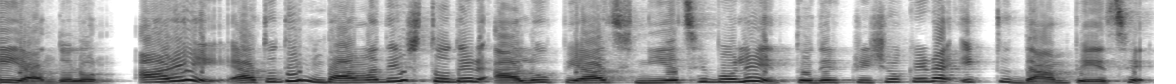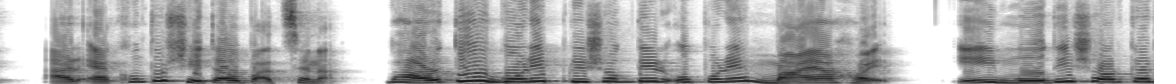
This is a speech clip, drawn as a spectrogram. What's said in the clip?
এই আন্দোলন। আরে, এতদিন বাংলাদেশ তোদের আলু, পেঁয়াজ নিয়েছে বলে তোদের কৃষকেরা একটু দাম পেয়েছে, আর এখন তো সেটাও পাচ্ছে না। ভারতীয় গরিব কৃষকদের উপরে মায়া হয়। এই মোদী সরকার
